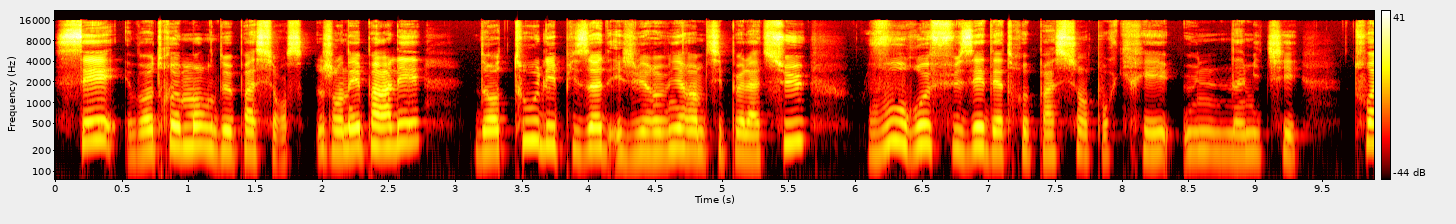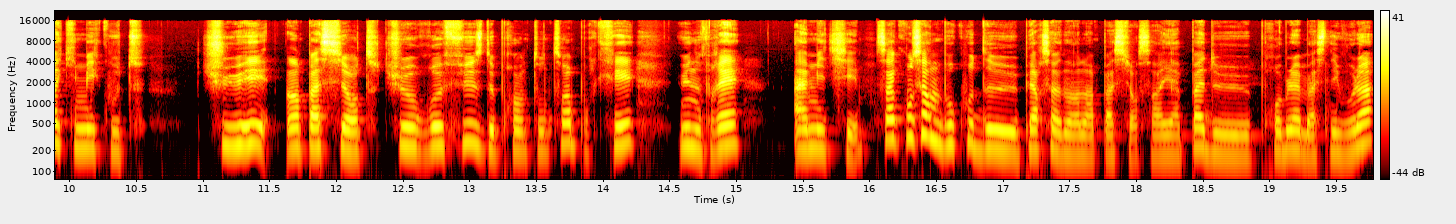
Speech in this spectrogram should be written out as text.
c'est votre manque de patience. J'en ai parlé dans tout l'épisode, et je vais revenir un petit peu là-dessus, vous refusez d'être patient pour créer une amitié. Toi qui m'écoutes, tu es impatiente, tu refuses de prendre ton temps pour créer une vraie amitié. Ça concerne beaucoup de personnes, hein, l'impatience, il n'y a pas de problème à ce niveau-là,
